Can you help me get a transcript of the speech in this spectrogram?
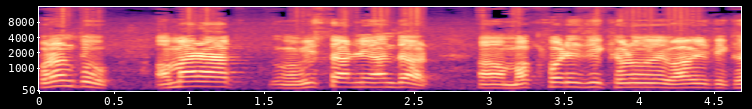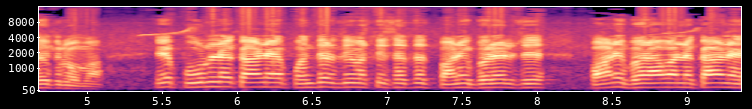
પરંતુ અમારા વિસ્તારની અંદર મગફળી જે ખેડૂતોએ વાવી હતી ખેતરોમાં. એ પૂરને કારણે પંદર દિવસથી સતત પાણી ભરેલ છે. પાણી ભરાવાને કારણે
